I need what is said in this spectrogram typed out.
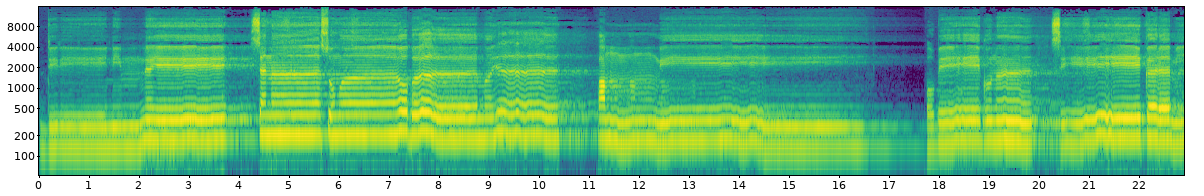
දිවිනිම්නයේ සැනසුම ඔබමය අම්මී. ඔබේ ගුණ සිහිකරමි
